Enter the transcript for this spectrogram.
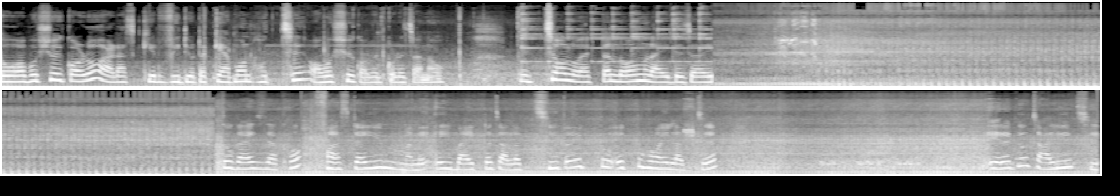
তো অবশ্যই করো, আর আজকের ভিডিওটা কেমন হচ্ছে অবশ্যই কমেন্ট করে জানাও। তো চলো একটা লং রাইডে যাই। তো গাইজ দেখো ফার্স্ট টাইম মানে এই বাইকটা চালাচ্ছি, তো একটু একটু ভয় লাগছে। এর আগেও চালিয়েছি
